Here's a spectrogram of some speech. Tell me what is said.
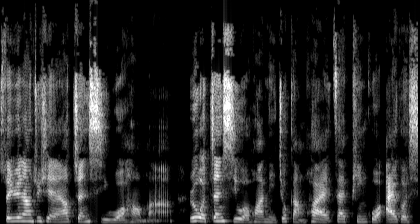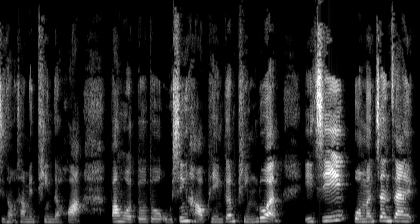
所以月亮巨蟹人要珍惜我好吗？如果珍惜我的话，你就赶快在苹果 iOS 系统上面听的话，帮我多多五星好评跟评论，以及我们正在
